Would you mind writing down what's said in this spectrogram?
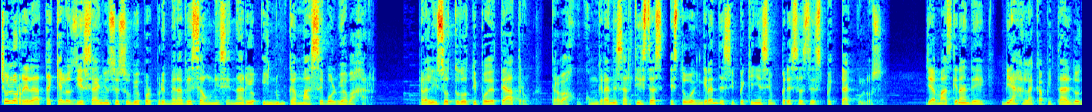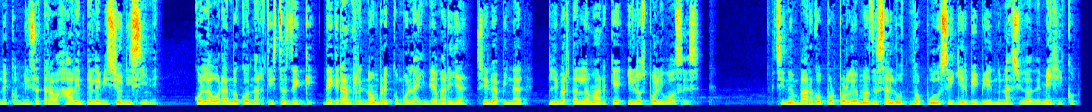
Cholo relata que a los 10 años se subió por primera vez a un escenario y nunca más se volvió a bajar. Realizó todo tipo de teatro, trabajó con grandes artistas, estuvo en grandes y pequeñas empresas de espectáculos. Ya más grande, viaja a la capital donde comienza a trabajar en televisión y cine, colaborando con artistas de, gran renombre como la India María, Silvia Pinal, Libertad Lamarque y los Polivoces. Sin embargo, por problemas de salud no pudo seguir viviendo en la Ciudad de México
